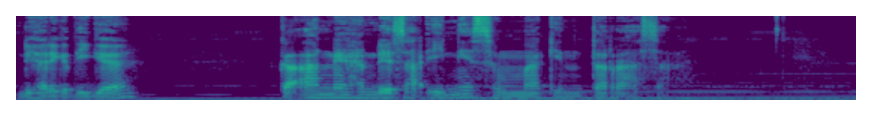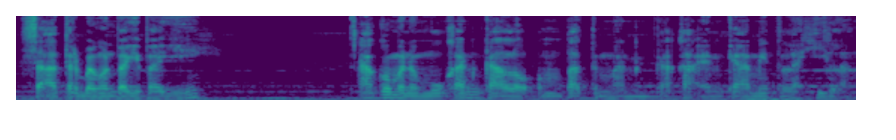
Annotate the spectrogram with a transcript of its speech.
Di hari ketiga, keanehan desa ini semakin terasa. Saat terbangun pagi-pagi, aku menemukan kalau empat teman KKN kami telah hilang.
